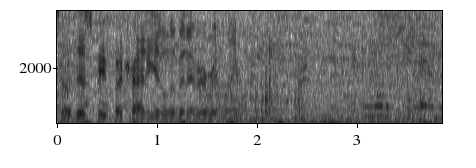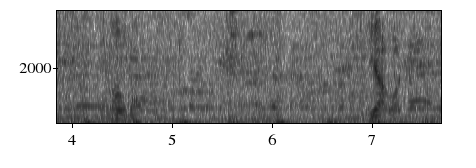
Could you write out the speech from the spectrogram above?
so this group, I try to get a little bit of everything. Um, yeah, like.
